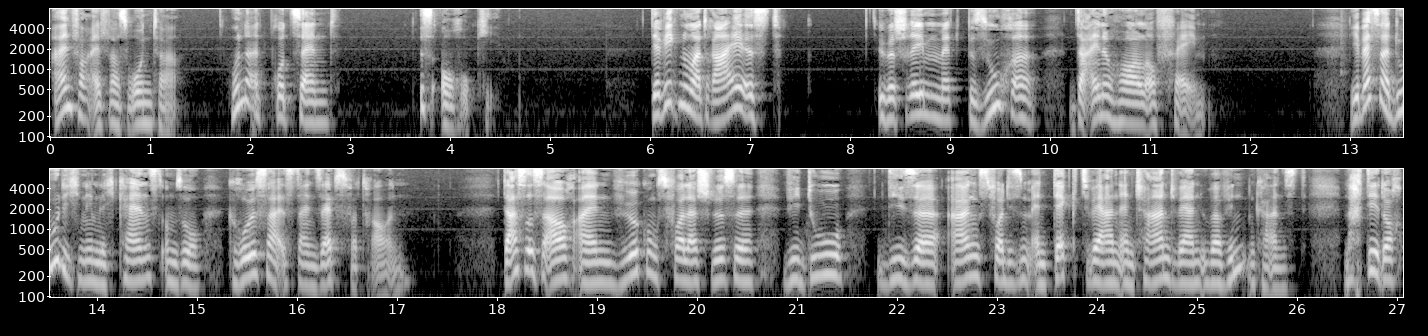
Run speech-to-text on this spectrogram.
einfach etwas runter. 100 Prozent ist auch okay. Der Weg Nummer drei ist überschrieben mit Besuche deine Hall of Fame. Je besser du dich nämlich kennst, umso größer ist dein Selbstvertrauen. Das ist auch ein wirkungsvoller Schlüssel, wie du diese Angst vor diesem Entdecktwerden, Enttarntwerden überwinden kannst. Mach dir doch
